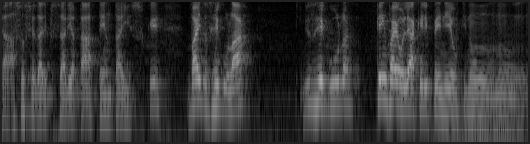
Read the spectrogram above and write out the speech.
a sociedade precisaria estar atenta a isso. Porque vai desregular, desregula, quem vai olhar aquele pneu que não, não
